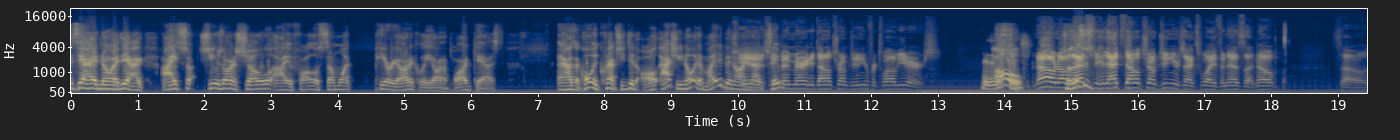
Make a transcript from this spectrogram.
See, I had no idea. I I saw she was on a show I follow somewhat periodically on a podcast, and I was like, "Holy crap!" She did all. Actually, you know what? It might have been She on. Uh, is. She's Tim- been married to Donald Trump Jr. for 12 years. Yeah, Oh! kids. No, no, So that's this that's Donald Trump Jr.'s ex-wife, Vanessa. Nope. So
